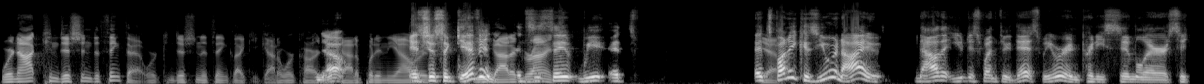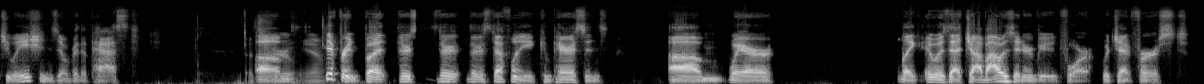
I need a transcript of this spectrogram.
we're not conditioned to think that. We're conditioned to think like you got to work hard, No. you got to put in the hours. It's just a given. gotta it's the grind. same. We it's it's Yeah. funny because you and I, now that you just went through this, we were in pretty similar situations over the past That's um, true. Yeah. different, but there's there there's definitely comparisons um where like it was that job I was interviewing for, which at first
